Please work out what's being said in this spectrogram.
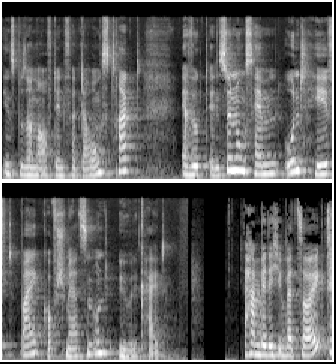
insbesondere auf den Verdauungstrakt. Er wirkt entzündungshemmend und hilft bei Kopfschmerzen und Übelkeit. Haben wir dich überzeugt?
